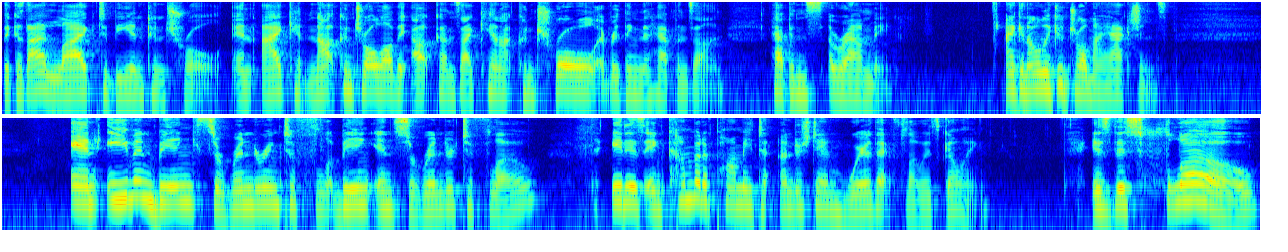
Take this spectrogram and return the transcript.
because I like to be in control and I cannot control all the outcomes. I cannot control everything that happens on happens around me. I can only control my actions. And even being surrendering to flow, being in surrender to flow, it is incumbent upon me to understand where that flow is going. Is this flow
